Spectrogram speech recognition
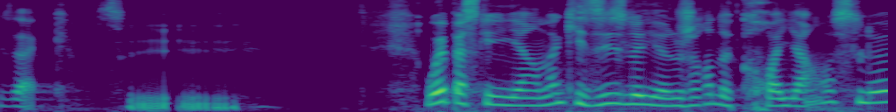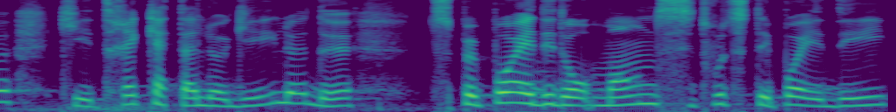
Exact. Oui, parce qu'il y en a qui disent, qu'il y a un genre de croyance là, qui est très cataloguée, là, de tu peux pas aider d'autres mondes si toi, tu t'es pas aidé,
